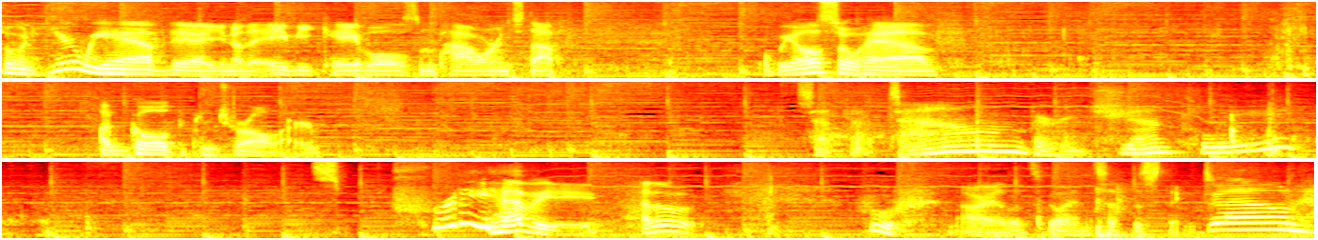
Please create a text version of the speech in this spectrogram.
So in here we have the, you know, the AV cables and power and stuff. But we also have a gold controller. Set that down very gently. It's pretty heavy. I don't... Whew. All right, let's go ahead and set this thing down.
